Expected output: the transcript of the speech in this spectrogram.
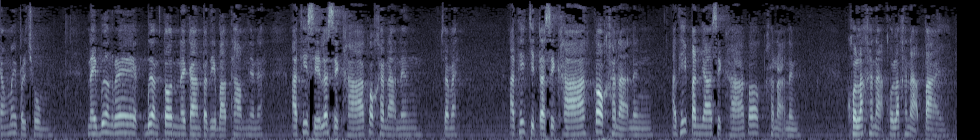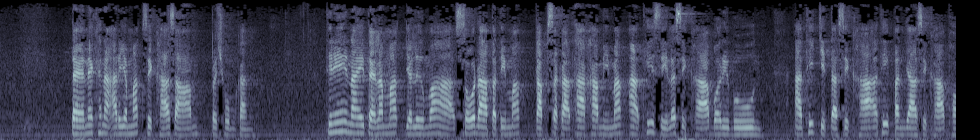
ยังไม่ประชุม ในเบื้องแรกเบื้องต้นในการปฏิบัติธรรมเนี่ยนะอธิศีลสิกขาก็ขณะหนึ่งใช่ไหม อธิจิตตสิกขาก็ขณะหนึ่ง อธิปัญญาสิกขาก็ขณะหนึ่ง คนละขณะคนละขณะไป แต่ในขณะอริยมรรคสิกขาสามประชุมกัน ทีนี้ในแต่ละมรรคอย่าลืมว่า โสดาปฏิมรรคกับสกทาคามิมรรคอธิศีลสิกขาบริบูรณ์อธิจิตตสิกขาอธิปัญญาสิกขาพอ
